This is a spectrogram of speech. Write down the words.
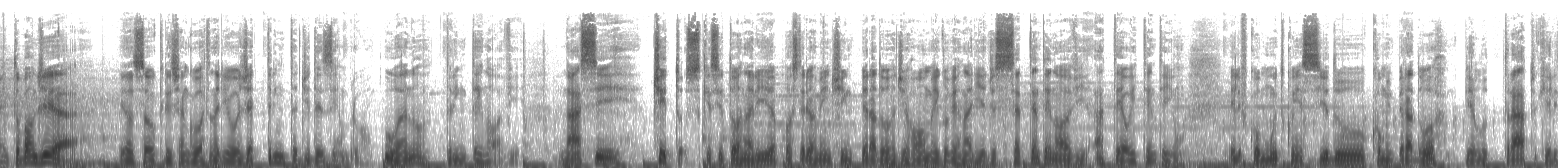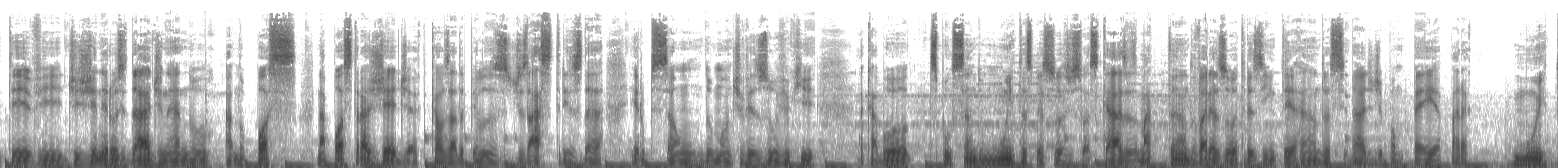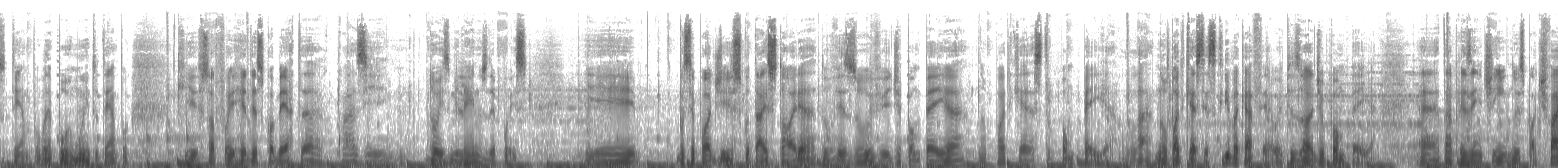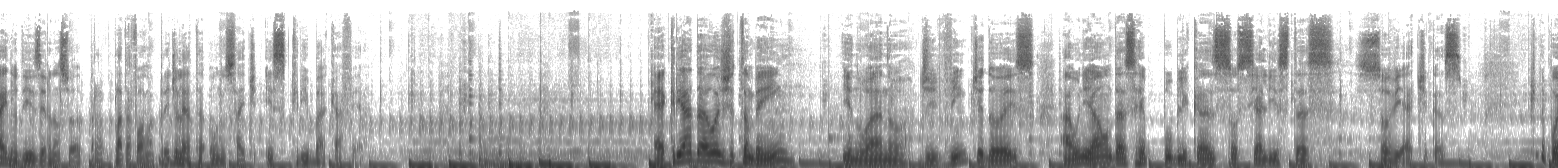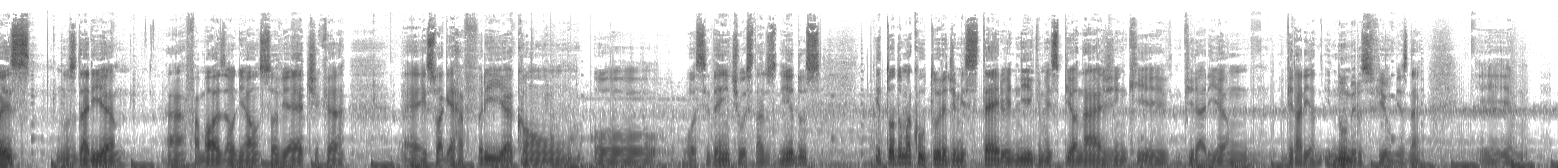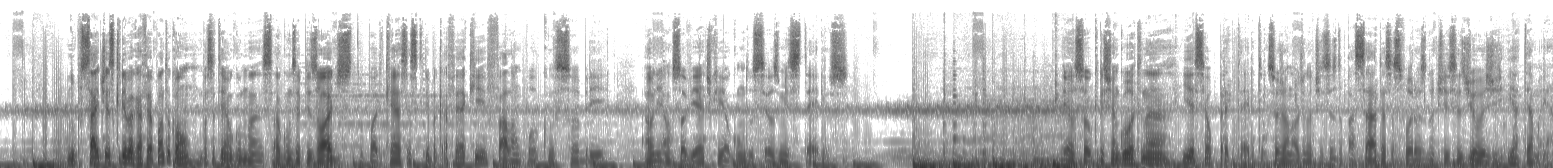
Muito bom dia! Eu sou o Christian Gortner e hoje é 30 de dezembro, o ano 39. Nasce Titus, que se tornaria posteriormente imperador de Roma e governaria de 79 até 81. Ele ficou muito conhecido como imperador pelo trato que ele teve de generosidade né, no, no pós na pós-tragédia causada pelos desastres da erupção do Monte Vesúvio, que acabou expulsando muitas pessoas de suas casas, matando várias outras e enterrando a cidade de Pompeia para muito tempo, né, por muito tempo, que só foi redescoberta quase dois milênios depois. E você pode escutar a história do Vesúvio e de Pompeia no podcast Pompeia, lá no podcast Escriba Café, o episódio Pompeia. Está é, tá presente no Spotify, no Deezer, na sua plataforma predileta ou no site Escriba Café. É criada hoje também, e no ano de 22, a União das Repúblicas Socialistas Soviéticas que depois nos daria a famosa União Soviética é, e sua Guerra Fria com o, o Ocidente, os Estados Unidos, e toda uma cultura de mistério, enigma, espionagem que viraria, um, viraria inúmeros filmes, né? E no site escribacafé.com você tem algumas, alguns episódios do podcast Escriba Café que falam um pouco sobre a União Soviética e algum dos seus mistérios. Eu sou Christian Gurtner e esse é o Pretérito, seu jornal de notícias do passado. Essas foram as notícias de hoje e até amanhã.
